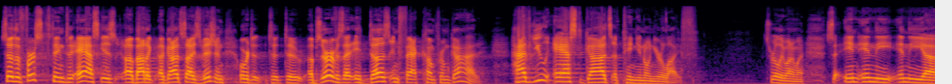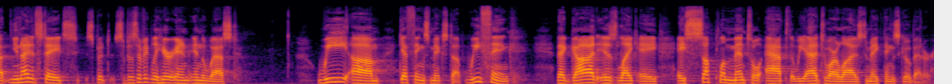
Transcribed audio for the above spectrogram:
So, the first thing to ask is about a, a God sized vision, or to, to, to observe, is that it does, in fact, come from God. Have you asked God's opinion on your life? It's really one of my. So in, in the, in the uh, United States, specifically here in, in the West, we um, get things mixed up. We think that God is like a, a supplemental app that we add to our lives to make things go better.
